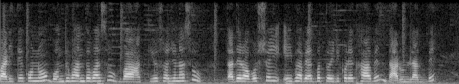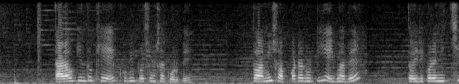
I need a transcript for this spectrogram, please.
বাড়িতে কোনো বন্ধুবান্ধব আসুক বা আত্মীয় স্বজন আসুক, তাদের অবশ্যই এইভাবে একবার তৈরি করে খাওয়াবেন, দারুণ লাগবে। তারাও কিন্তু খেয়ে খুবই প্রশংসা করবে। তো আমি সবকটা রুটি এইভাবে তৈরি করে নিচ্ছি।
